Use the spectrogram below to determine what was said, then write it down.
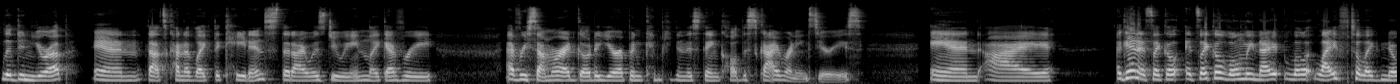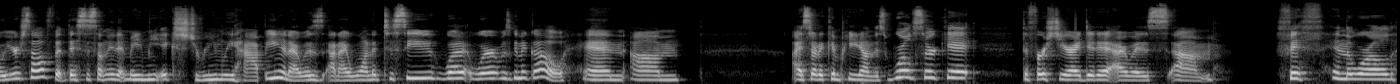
lived in Europe. And that's kind of like the cadence that I was doing. Like, every every summer, I'd go to Europe and compete in this thing called the Skyrunning Series and I again it's like a it's like a lonely night lo- life to like know yourself but this is something that made me extremely happy and I was and I wanted to see what where it was going to go. And um I started competing on this world circuit. The first year I did it I was um fifth in the world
